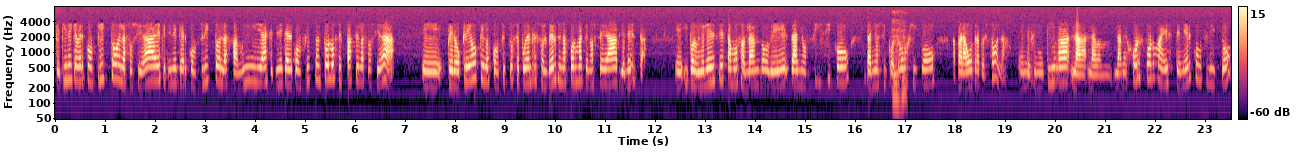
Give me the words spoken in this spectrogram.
que tiene que haber conflicto en las sociedades, que tiene que haber conflicto en las familias, que tiene que haber conflicto en todos los espacios de la sociedad. Pero creo que los conflictos se pueden resolver de una forma que no sea violenta. Eh, y por violencia estamos hablando de daño físico, daño psicológico para otra persona. En definitiva, la, la, la mejor forma es tener conflicto,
